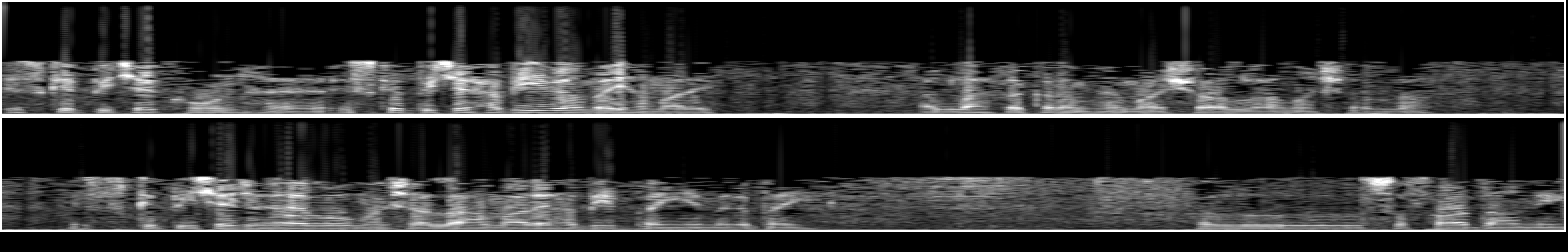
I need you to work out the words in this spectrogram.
اس کے پیچھے کون ہے؟ اس کے پیچھے حبیب ہیں بھائی ہمارے۔ اللہ کا کرم ہے ماشاء اللہ ماشاء اللہ اس کے پیچھے جو ہے وہ ماشاء اللہ ہمارے حبیب بھائی ہیں میرے بھائی۔ فلسفہ دانی۔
